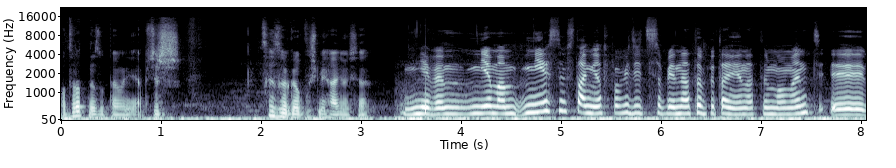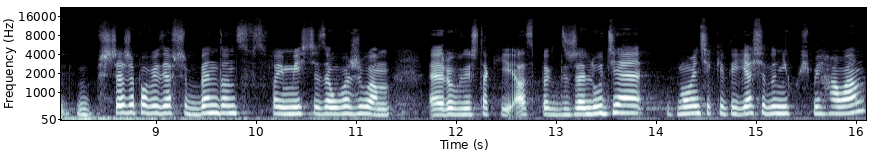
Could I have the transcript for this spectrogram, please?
odwrotne zupełnie. A przecież co jest złego w uśmiechaniu się? Nie wiem, nie mam, nie jestem w stanie odpowiedzieć sobie na to pytanie na ten moment. Yy, szczerze powiedziawszy, będąc w swoim mieście, zauważyłam e, również taki aspekt, że ludzie w momencie, kiedy ja się do nich uśmiechałam,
